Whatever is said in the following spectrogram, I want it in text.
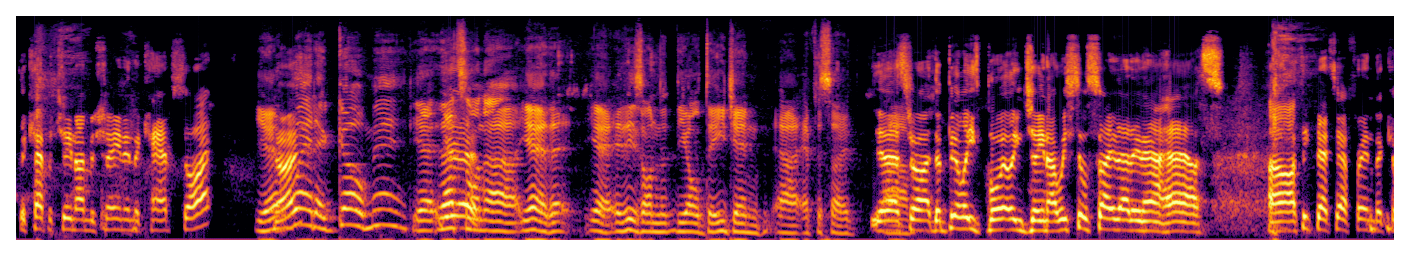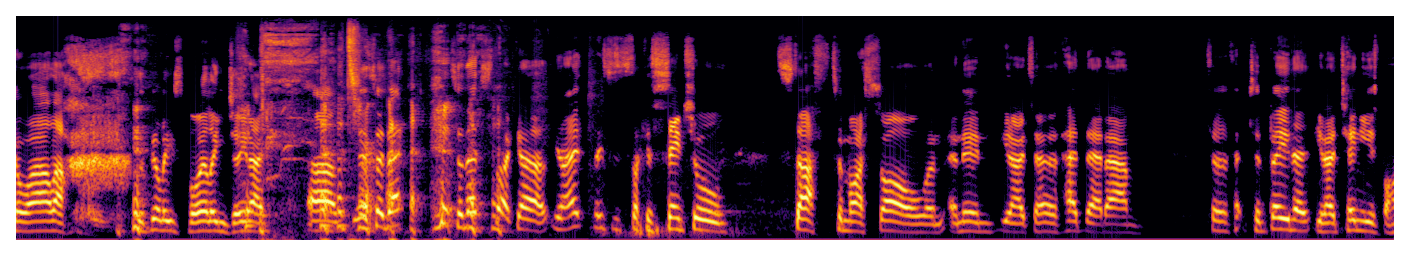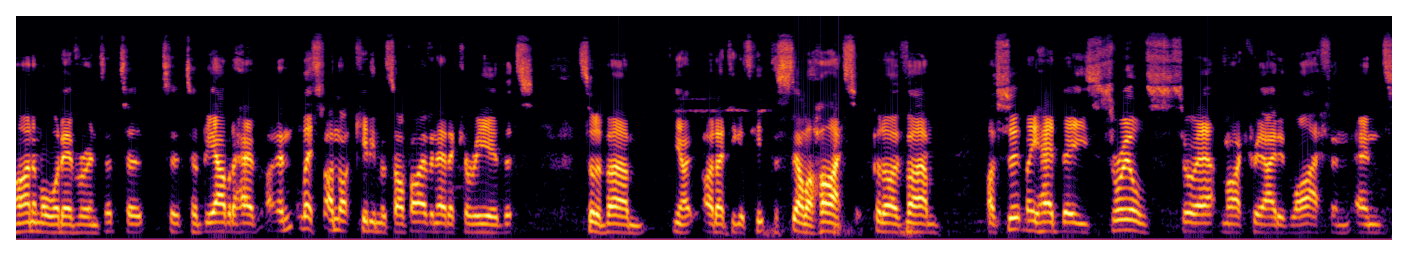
the cappuccino machine in the campsite? Yeah, No? way to go, man. Yeah, that's Yeah. on. Uh, yeah, that yeah, it is on the, the old DGen uh, episode. Yeah, that's Um, right. The Billy's boiling Gino. We still say that in our house. Uh, I think that's our friend the koala. the Billy's boiling Gino. Um, That's yeah, So that so that's like uh, you know this is like essential stuff to my soul, and, and then you know to have had that um to to be the you know ten years behind them or whatever, and to to, to, to be able to have and let's I'm not kidding myself. I haven't had a career that's sort of um you know I don't think it's hit the stellar heights, but I've um I've certainly had these thrills throughout my creative life, and and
